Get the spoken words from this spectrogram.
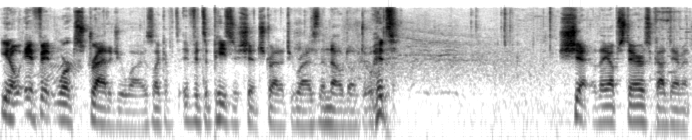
you know, if it works strategy-wise. Like, if, if it's a piece of shit strategy-wise, then no, don't do it. Shit, are they upstairs? God damn it.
